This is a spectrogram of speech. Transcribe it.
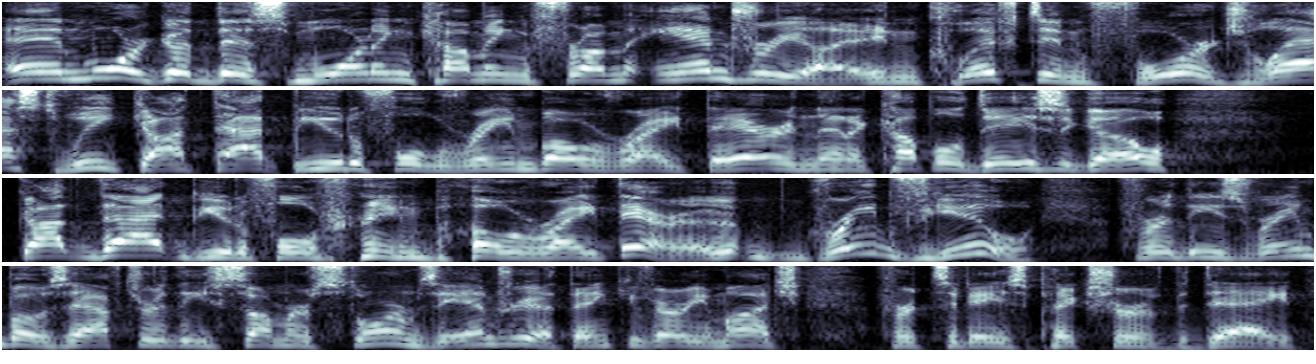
And more good this morning coming from Andrea in Clifton Forge. Last week got that beautiful rainbow right there. And then a couple days ago, got that beautiful rainbow right there. Uh, great view for these rainbows after these summer storms. Andrea, thank you very much for today's picture of the day.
